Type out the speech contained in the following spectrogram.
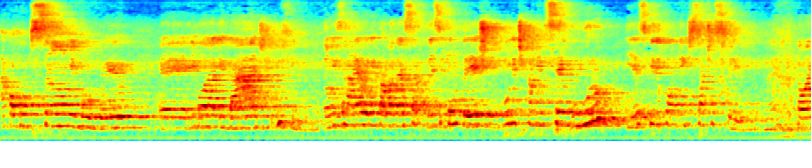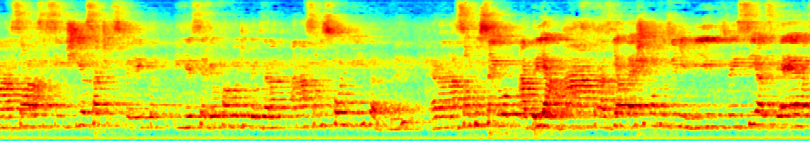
A corrupção envolveu, é, imoralidade, enfim. Então Israel estava nesse contexto politicamente seguro e espiritualmente satisfeito. Né? Então a nação ela se sentia satisfeita em receber o favor de Deus. Era a nação escolhida, né? Era a nação que o Senhor abria a mar, trazia peste contra os inimigos, vencia as guerras.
